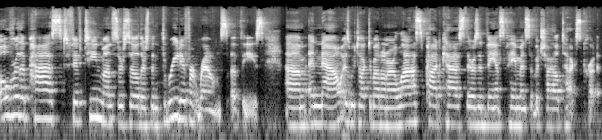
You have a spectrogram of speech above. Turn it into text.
over the past 15 months or so, there's been three different rounds of these. Um, and now, as we talked about on our last podcast, there's advanced payments of a child tax credit.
